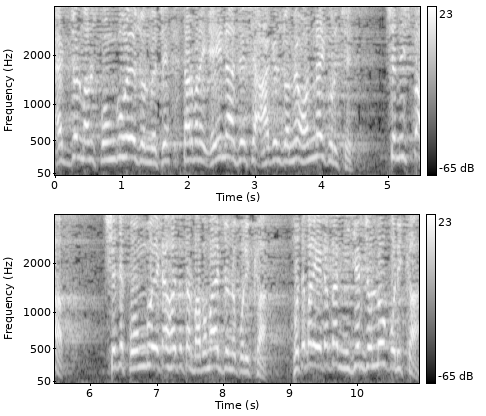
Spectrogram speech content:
একজন মানুষ পঙ্গু হয়ে জন্মেছে, তার মানে এই না যে সে আগের জন্মে অন্যায় করেছে। সে নিষ্পাপ। সে যে পঙ্গু, এটা হয়তো তার বাবা মায়ের জন্য পরীক্ষা। হতে পারে এটা তার নিজের জন্যও পরীক্ষা।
